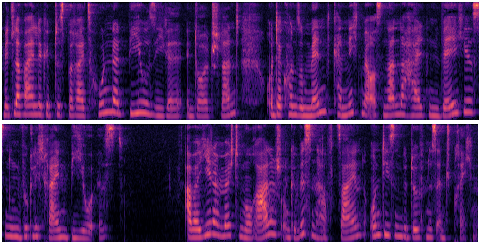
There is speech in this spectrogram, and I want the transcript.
Mittlerweile gibt es bereits 100 Bio-Siegel in Deutschland und der Konsument kann nicht mehr auseinanderhalten, welches nun wirklich rein Bio ist. Aber jeder möchte moralisch und gewissenhaft sein und diesem Bedürfnis entsprechen.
